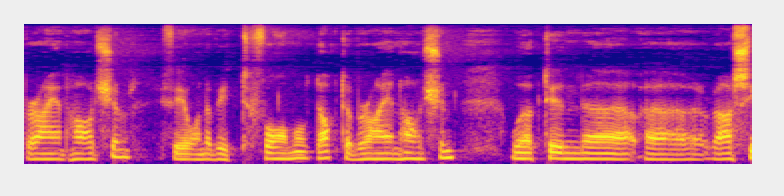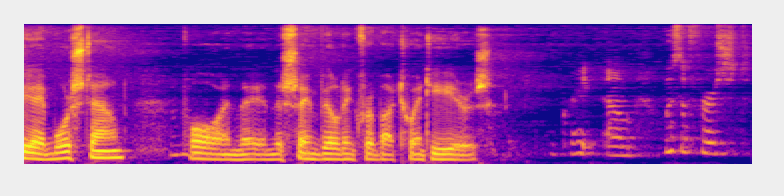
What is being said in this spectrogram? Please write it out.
Brian Hodgson, if you want to be formal, Dr. Brian Hodgson, worked in uh, uh, RCA Moorestown mm -hmm. for in the in the same building for about 20 years. Great. Um, what was the first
